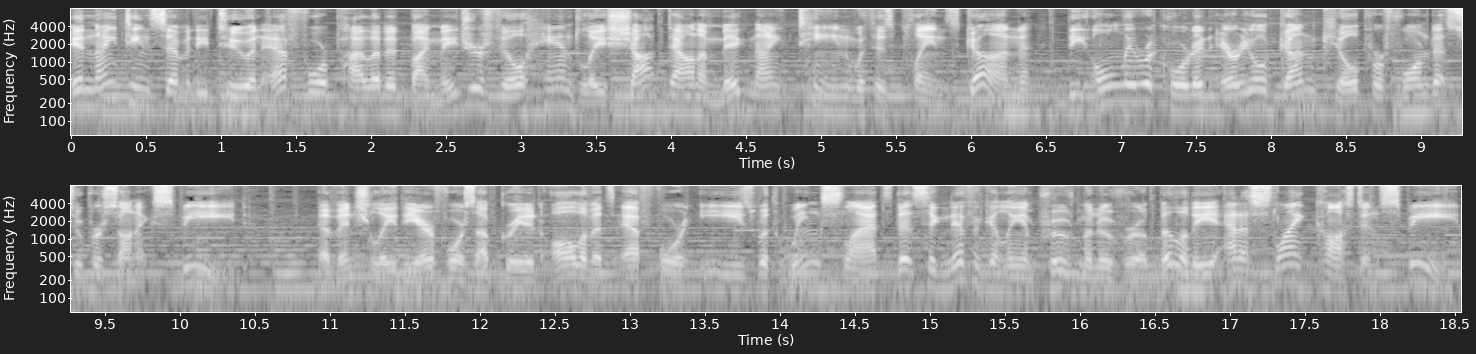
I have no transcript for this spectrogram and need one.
In 1972, an F-4 piloted by Major Phil Handley shot down a MiG-19 with his plane's gun, the only recorded aerial gun kill performed at supersonic speed. Eventually, the Air Force upgraded all of its F-4Es with wing slats that significantly improved maneuverability at a slight cost in speed.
